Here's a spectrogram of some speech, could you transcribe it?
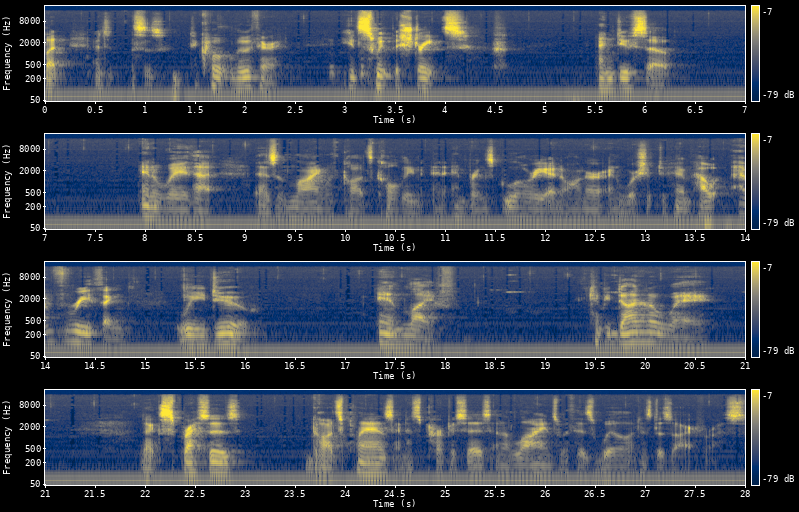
But this is to quote Luther, you could sweep the streets and do so in a way that is in line with God's calling and, and brings glory and honor and worship to Him. How everything we do in life can be done in a way that expresses God's plans and His purposes and aligns with His will and His desire for us.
